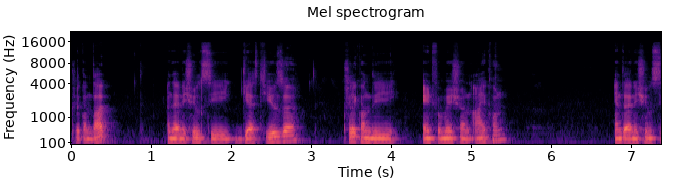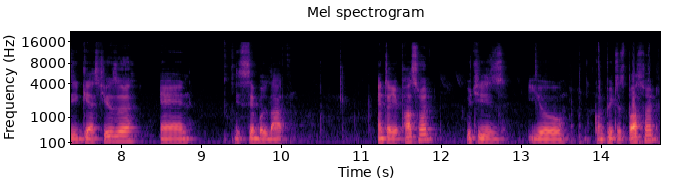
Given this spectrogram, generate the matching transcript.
Click on that, and then you should see Guest User. Click on the information icon, and then you should see Guest User and disable that. Enter your password, which is your computer's password.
